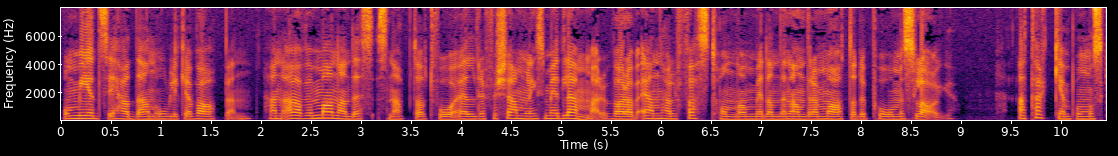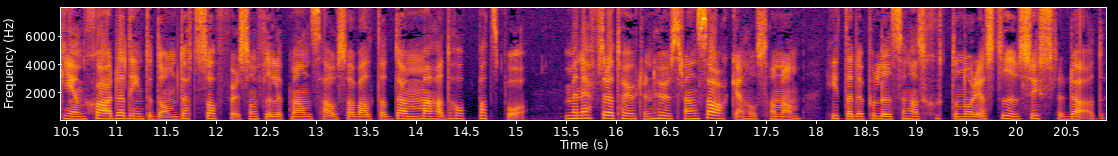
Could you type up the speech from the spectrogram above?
och med sig hade han olika vapen. Han övermannades snabbt av två äldre församlingsmedlemmar varav en höll fast honom medan den andra matade på med slag. Attacken på moskén skördade inte de dödsoffer som Philip Manshaus av allt att döma hade hoppats på. Men efter att ha gjort en husrannsakan hos honom hittade polisen hans 17-åriga styvsyster död.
